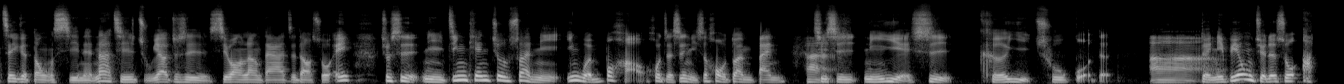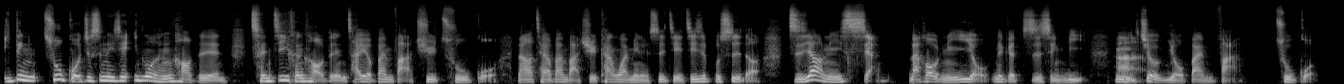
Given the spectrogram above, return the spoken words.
这个东西呢？那其实主要就是希望让大家知道说，哎、欸，就是你今天就算你英文不好，或者是你是后段班，啊、其实你也是可以出国的。啊，对，你不用觉得说啊，一定出国就是那些英文很好的人、成绩很好的人才有办法去出国，然后才有办法去看外面的世界。其实不是的，只要你想，然后你有那个执行力，你就有办法出国。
